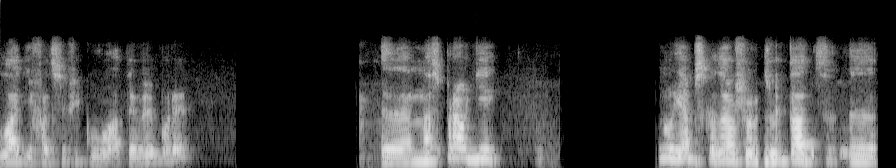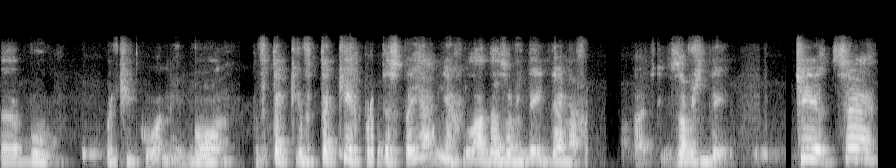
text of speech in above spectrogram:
владі фальсифікувати вибори. Насправді, ну я б сказав, що результат був очікуваний, бо в, таки, в таких протистояннях влада завжди йде на фальсифікації. Завжди. Чи це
